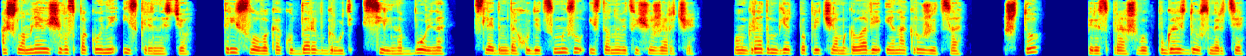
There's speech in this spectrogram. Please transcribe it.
ошламляющего спокойной искренностью. Три слова, как удары в грудь, сильно, больно. Следом доходит смысл и становится еще жарче. Он градом бьет по плечам, голове, и она кружится. «Что?» — переспрашиваю, пугаясь до смерти.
